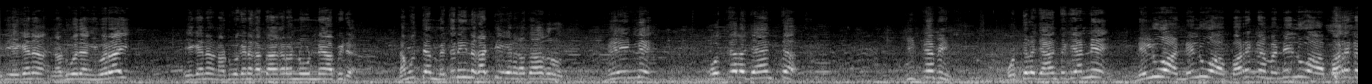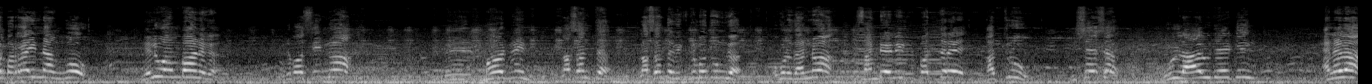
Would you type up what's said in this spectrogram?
ඉතින් ඒ ගැන නඩුව දැන් ඉවරයි. ඒ ගැන නඩුව ගැන කතා කරන්න ඕනේ නැහැ අපිට. නමුත් දැන් මෙතන ඉන්න කට්ටිය ගැන කතා කරොත් මේ ඉන්නේ පොද්දල ජයන්ත කිඩ්නැපින්. පොද්දල ජයන්ත කියන්නේ නෙළුවා නෙළුවා බරටම නෙළුවා බරටම රයින්නම් ඕ. නෙළුව අම්බානක. ඊට පස්සේ ඉන්නවා මේ මර්ඩරින් ලසන්ත ලසන්ත වික්‍රමතුංග. ඔගොල්ලෝ දන්නවා සන්ඩේ එලිට් පත්තරේ අත්රු විශේෂ මුල් ආයුධයකින් ඇනලා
